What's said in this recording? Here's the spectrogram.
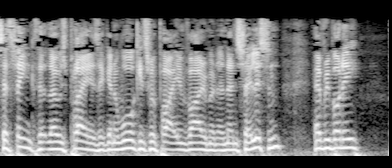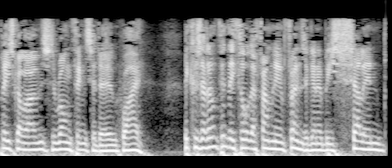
to think that those players are going to walk into a party environment and then say, "Listen, everybody, please go home. It's the wrong thing to do." Why? Because I don't think they thought their family and friends are going to be selling.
